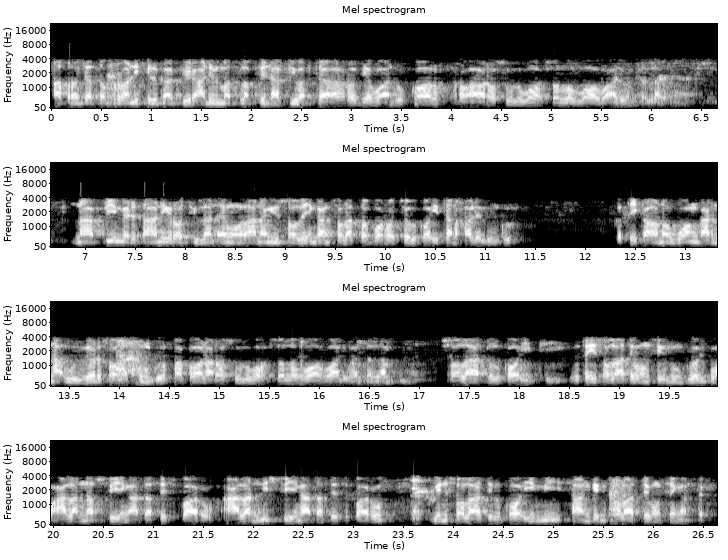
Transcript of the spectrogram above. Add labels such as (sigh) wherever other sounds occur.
Akhrajat Tabrani fil Kabir anil Matlab bin Abi Wadda radhiyallahu anhu qol ra'a Rasulullah sallallahu alaihi wasallam. Nabi mirsani rajulan ing wong lanang yusoli ingkang salat sapa rajul kok itan halil lungguh. Ketika ana wong karena uzur salat lungguh, faqala Rasulullah sallallahu alaihi wasallam, salatul qaidi. Utai salate wong sing lungguh iku ala nasfi ing atase separo, ala nisfi ing atase separo min salatil qaimi saking salate wong sing ngadeg.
